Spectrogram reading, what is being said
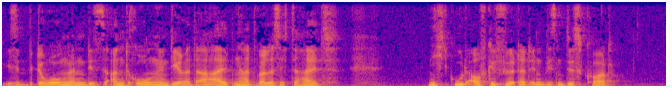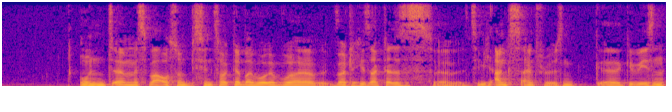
diese Bedrohungen, diese Androhungen, die er da erhalten hat, weil er sich da halt nicht gut aufgeführt hat in diesem Discord. Und ähm, es war auch so ein bisschen Zeug dabei, wo, wo er wörtlich gesagt hat, das ist äh, ziemlich angsteinflößend äh, gewesen.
